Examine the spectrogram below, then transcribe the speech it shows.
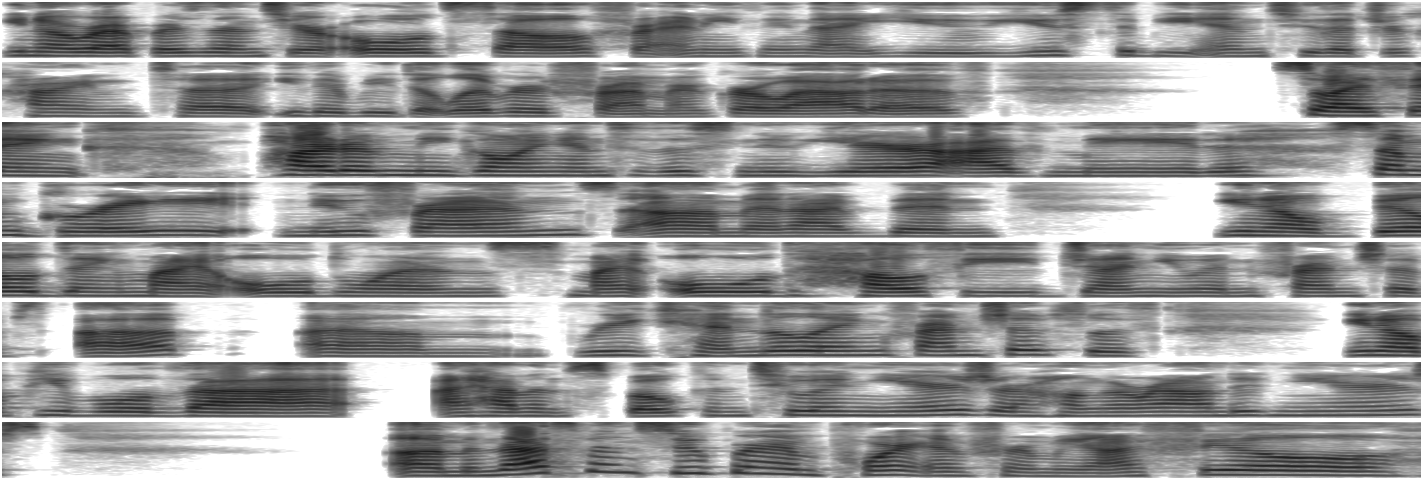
you know represents your old self or anything that you used to be into that you're trying to either be delivered from or grow out of. So I think part of me going into this new year, I've made some great new friends, um, and I've been, you know, building my old ones, my old healthy, genuine friendships up, um, rekindling friendships with, you know, people that I haven't spoken to in years or hung around in years. Um, and that's been super important for me. I feel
